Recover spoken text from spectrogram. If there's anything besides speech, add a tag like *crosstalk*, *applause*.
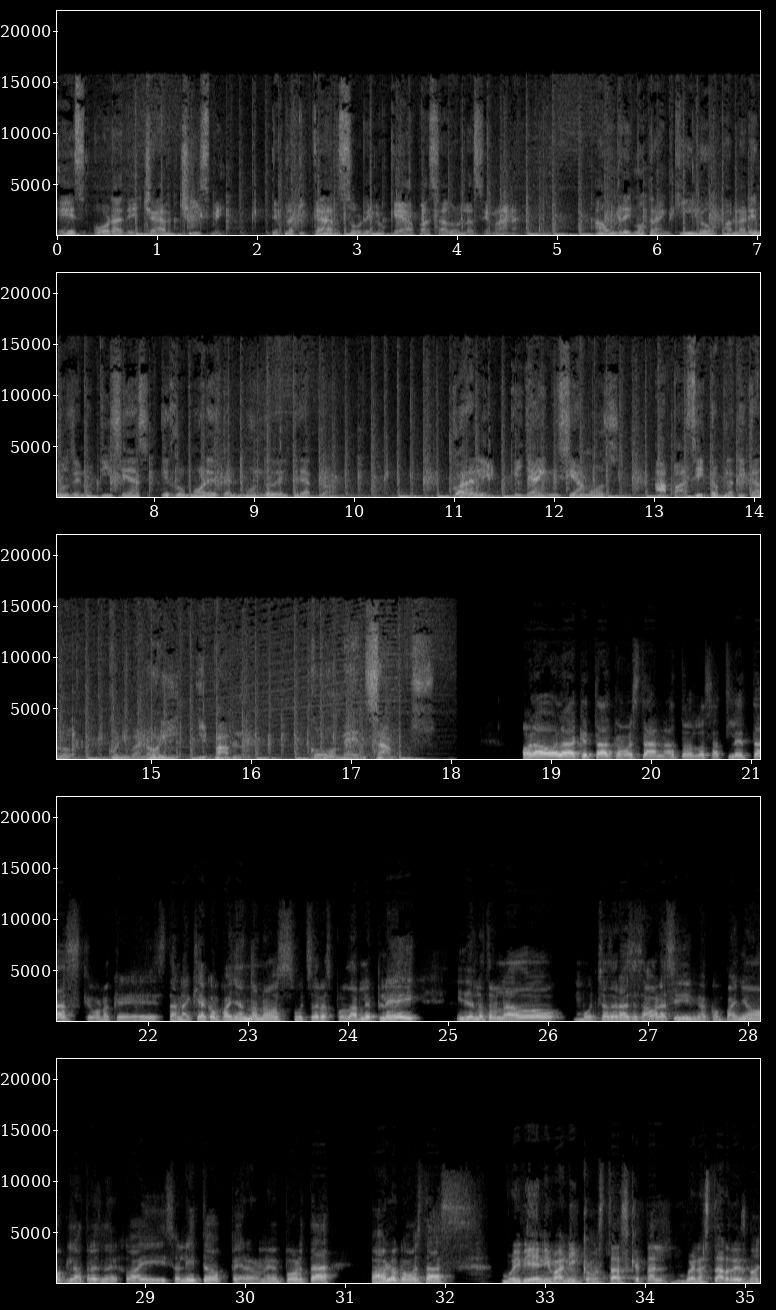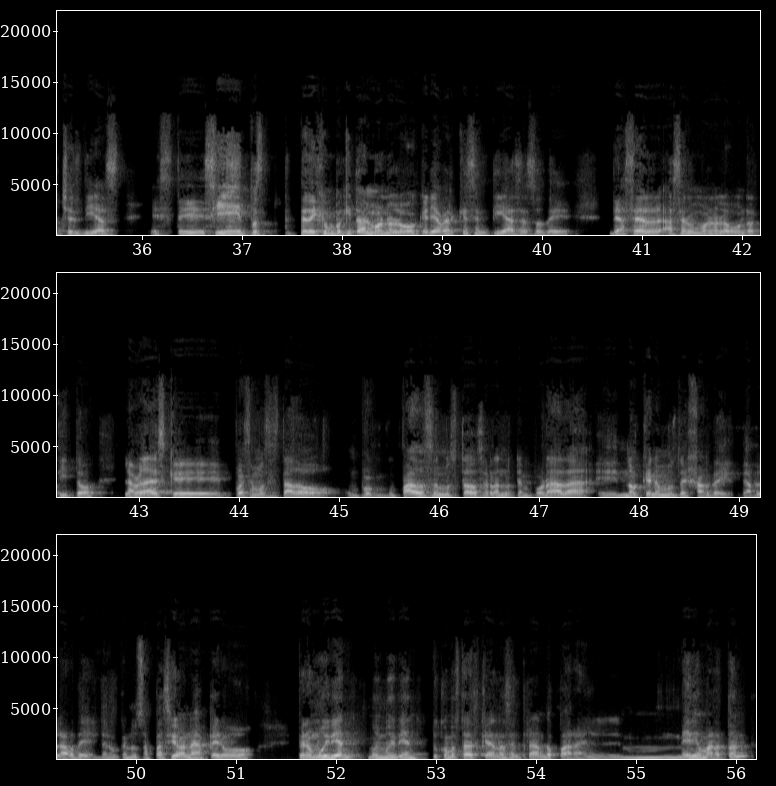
Es hora de echar chisme, de platicar sobre lo que ha pasado en la semana. A un ritmo tranquilo hablaremos de noticias y rumores del mundo del triatlón. Córrele, que ya iniciamos a Pasito Platicador con Ivanori y Pablo. Comenzamos. Hola, hola, ¿qué tal? ¿Cómo están a todos los atletas? Qué bueno que están aquí acompañándonos. Muchas gracias por darle play. Y del otro lado, muchas gracias. Ahora sí me acompañó, que la otra vez me dejó ahí solito, pero no importa. Pablo, ¿cómo estás? Muy bien, Ivani, ¿cómo estás? ¿Qué tal? Buenas tardes, noches, días. Este, sí, pues te dejé un poquito del monólogo. Quería ver qué sentías eso de, de hacer, hacer un monólogo un ratito. La verdad es que, pues, hemos estado un poco ocupados, hemos estado cerrando temporada. Eh, no queremos dejar de, de hablar de, de, lo que nos apasiona, pero pero muy bien, muy, muy bien. ¿Tú cómo estás? ¿Qué andas entrenando para el medio maratón?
